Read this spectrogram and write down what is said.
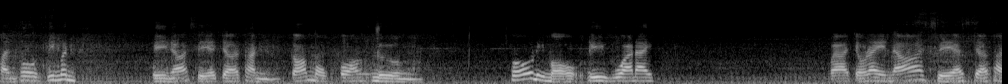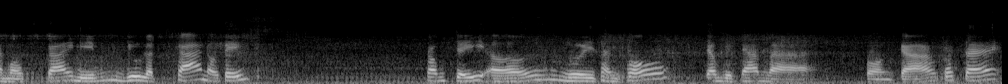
thành phố Hồ Chí Minh thì nó sẽ trở thành có một con đường phố đi bộ đi qua đây. Và chỗ này nó sẽ trở thành một cái điểm du lịch khá nổi tiếng, không chỉ ở người thành phố trong Việt Nam và còn cả quốc tế.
